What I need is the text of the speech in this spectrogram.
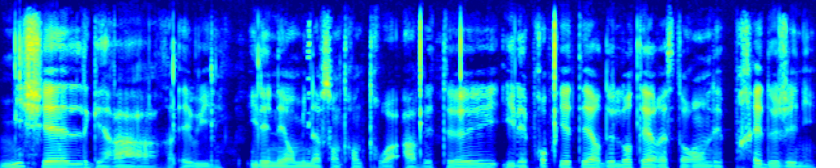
Michel Guérard. Eh oui, il est né en 1933 à Véteuil. Il est propriétaire de l'hôtel-restaurant Les Prés de Génie.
